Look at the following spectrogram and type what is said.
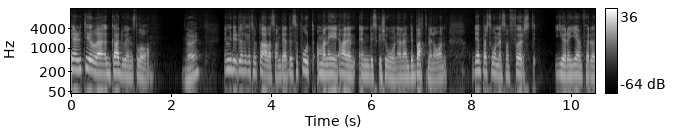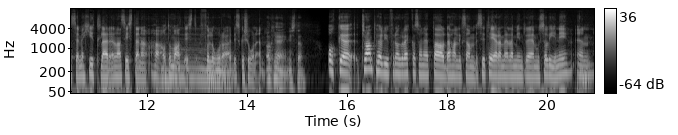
Känner du till uh, Godwins law? Nej? Nej, men du, du har säkert hört talas om det, att det är så fort om man är, har en, en diskussion eller en debatt med någon, den personen som först gör en jämförelse med Hitler eller nazisterna har automatiskt Mm. förlorat diskussionen. Okej, just det. Och eh, Trump höll ju för några veckor sedan ett tal där han liksom citerar mer eller mindre Mussolini, en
